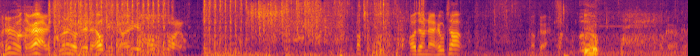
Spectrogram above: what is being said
I don't know where they're at. I'm just running over here to help these guys. Appears hostile. Fucking- Oh, they're on that hilltop? Okay. Yep. Okay, okay.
